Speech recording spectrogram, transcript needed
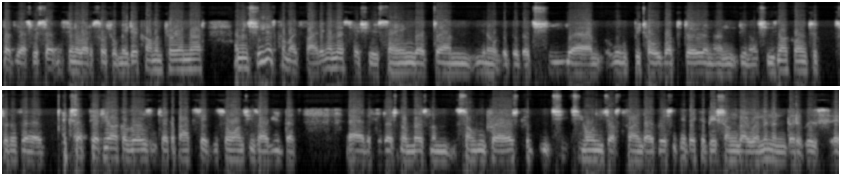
But yes, we've certainly seen a lot of social media commentary on that. I mean, she has come out fighting on this issue, saying that um, you know that, that she um, won't be told what to do, and, and you know she's not going to sort of uh, accept patriarchal rules and take a back seat and so on. She's argued that uh, the traditional Muslim sung prayers could she, she, only just found out recently they could be sung by women and that it was uh,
